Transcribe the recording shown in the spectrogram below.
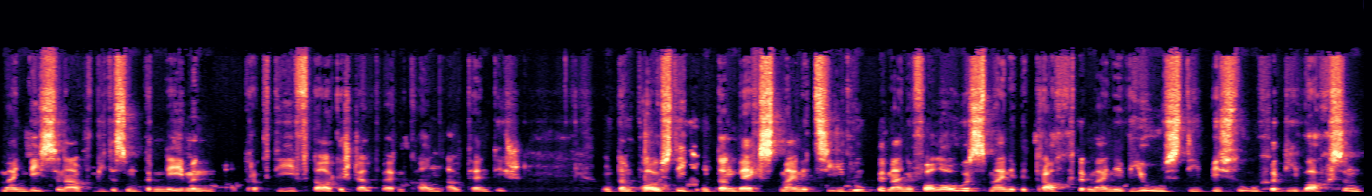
mein Wissen auch, wie das Unternehmen attraktiv dargestellt werden kann, authentisch. Und dann poste ich und dann wächst meine Zielgruppe, meine Followers, meine Betrachter, meine Views, die Besucher, die wachsen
